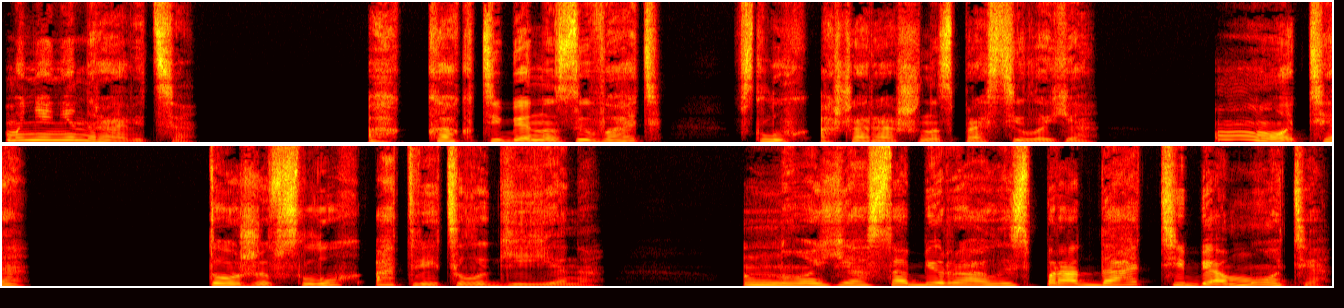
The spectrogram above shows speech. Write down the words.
«Мне не нравится». «А как тебя называть?» — вслух ошарашенно спросила я. «Мотя», тоже вслух ответила Гиена. «Но я собиралась продать тебя, Мотя.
